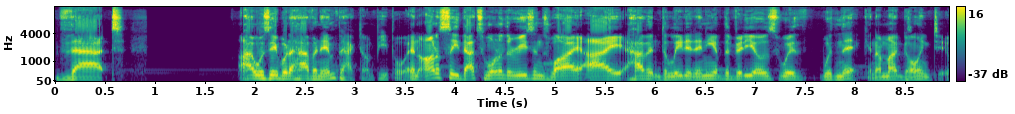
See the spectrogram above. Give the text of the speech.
that I was able to have an impact on people. And honestly, that's one of the reasons why I haven't deleted any of the videos with, with Nick and I'm not going to.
